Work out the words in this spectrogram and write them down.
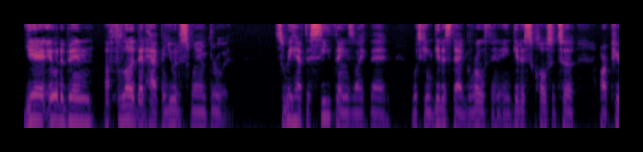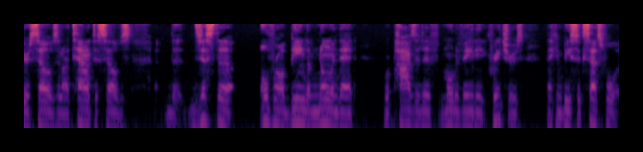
Yeah, it would have been a flood that happened. You would have swam through it. So we have to see things like that, which can get us that growth and, and get us closer to our pure selves and our talented selves. The, just the overall being of knowing that we're positive, motivated creatures that can be successful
